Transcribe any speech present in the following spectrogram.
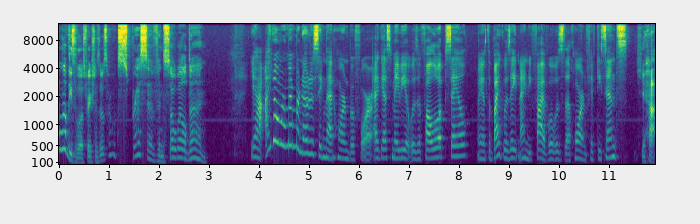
I love these illustrations. They're so expressive and so well done. Yeah, I don't noticing that horn before. I guess maybe it was a follow-up sale. I mean, if the bike was eight ninety five, what was the horn? Fifty cents. Yeah.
